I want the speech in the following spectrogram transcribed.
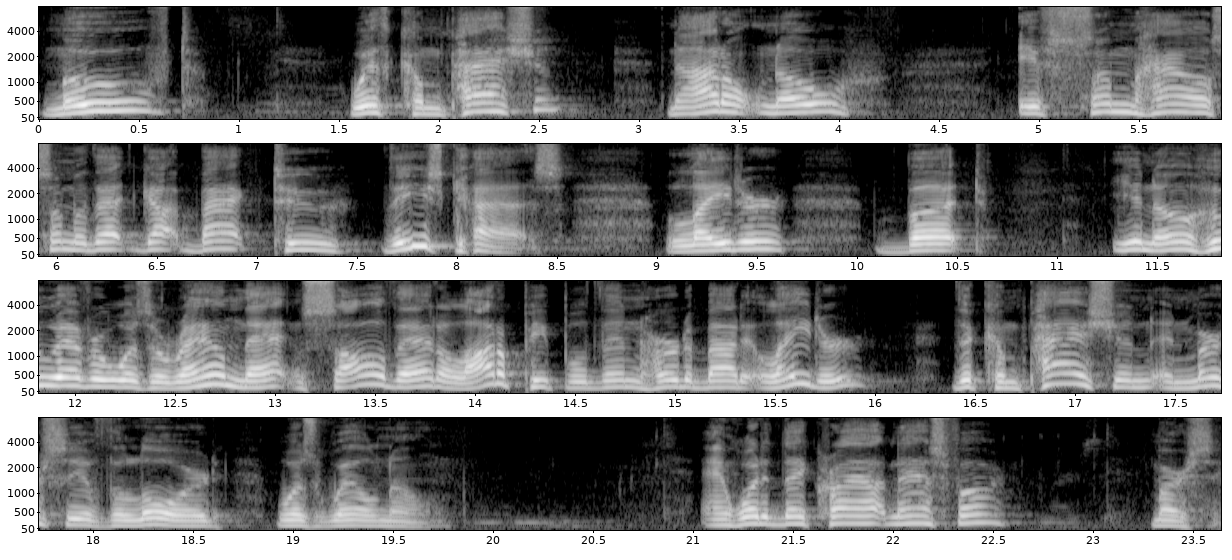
Moved with compassion. Now, I don't know if somehow some of that got back to these guys later, but you know, whoever was around that and saw that, a lot of people then heard about it later. The compassion and mercy of the Lord was well known. And what did they cry out and ask for? Mercy.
